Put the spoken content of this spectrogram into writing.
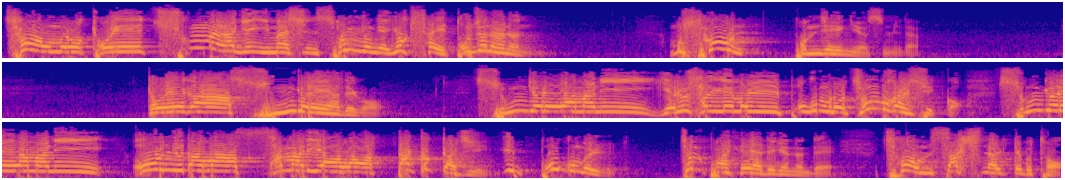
처음으로 교회에 충만하게 임하신 성령의 역사에 도전하는 무서운 범죄 행위였습니다. 교회가 순결해야 되고 순결해야만이 예루살렘을 복음으로 정복할 수 있고 순결해야만이 온 유다와 사마리아와 땅 끝까지 이 복음을 전파해야 되겠는데 처음 싹신할 때부터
